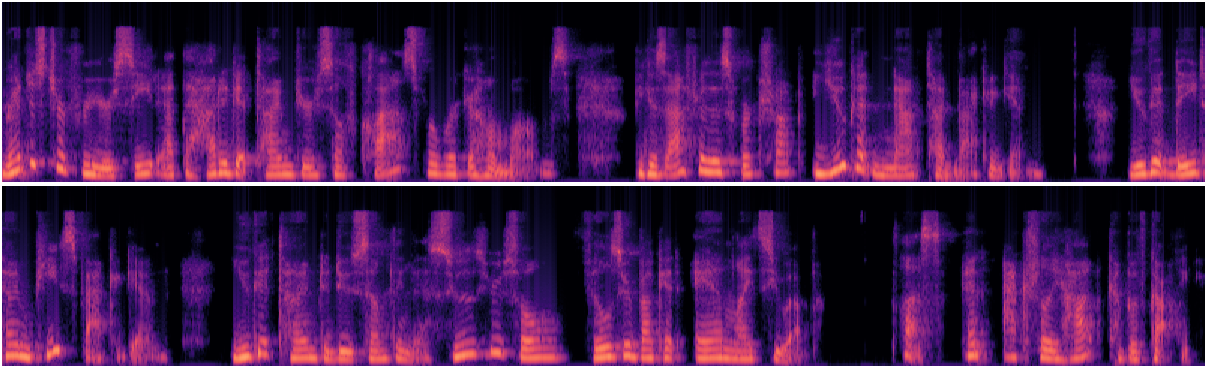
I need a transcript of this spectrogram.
Register for your seat at the How to Get Time to Yourself class for work at home moms, because after this workshop, you get nap time back again. You get daytime peace back again. You get time to do something that soothes your soul, fills your bucket, and lights you up. Plus, an actually hot cup of coffee.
